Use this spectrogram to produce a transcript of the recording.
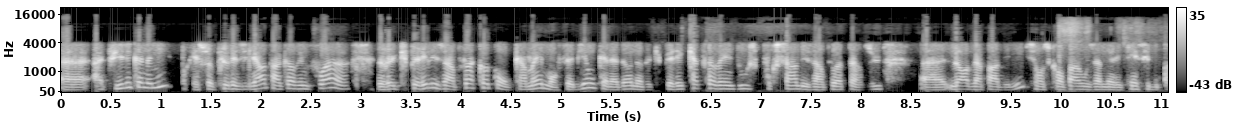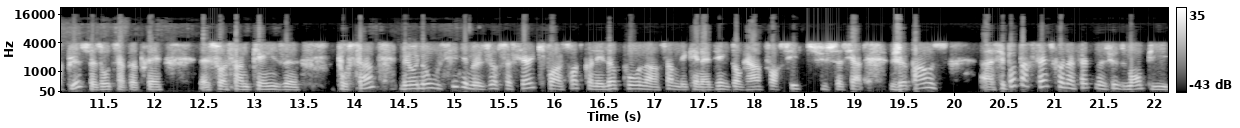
euh, appuyer l'économie, pour qu'elle soit plus résiliente, encore une fois, récupérer les emplois. Quoi qu'on, quand même, on fait bien au Canada, on a récupéré 92% des emplois perdus lors de la pandémie. Si on se compare aux Américains, c'est beaucoup plus. Les autres, c'est à peu près 75 Mais on a aussi des mesures sociales qui font en sorte qu'on est là pour l'ensemble des Canadiens, donc renforcer le tissu social. Je pense euh, c'est pas parfait ce qu'on a fait, M. Dumont, puis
